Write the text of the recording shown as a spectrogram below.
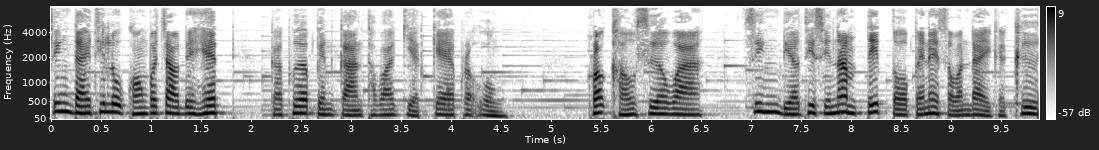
สิ่งใดที่ลูกของพระเจ้าได้เฮ็ดก็เพื่อเป็นการถวายเกียรติแก่พระองค์ เพราะเขาเสื่อว่า สิ่งเดียวที่สินำติดโตไปในสวรรค์ใดก็คือ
